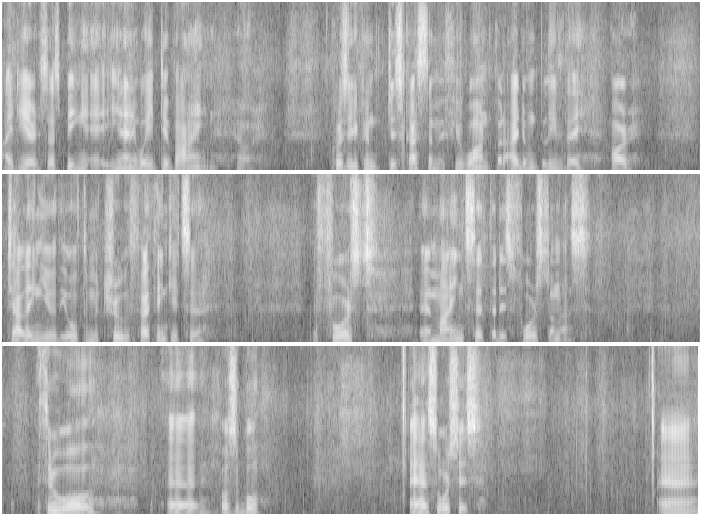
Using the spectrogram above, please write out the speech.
ideas as being uh, in any way divine. Of course, you can discuss them if you want, but I don't believe they are telling you the ultimate truth. I think it's a, a forced a mindset that is forced on us through all uh, possible uh, sources uh,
